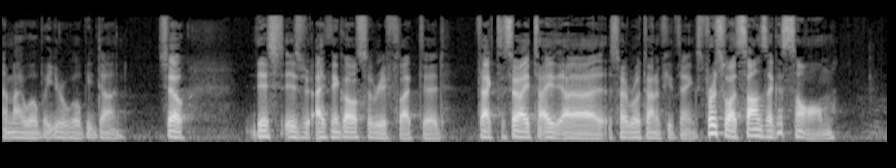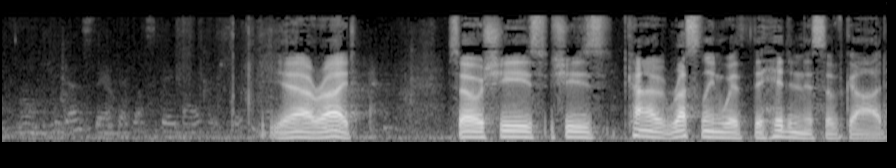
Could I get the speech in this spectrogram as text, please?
Not my will, but your will be done. So this is, I think, also reflected. In fact, so I, I uh, so I wrote down a few things. First of all, it sounds like a psalm. Yeah, right. So she's she's kind of wrestling with the hiddenness of God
